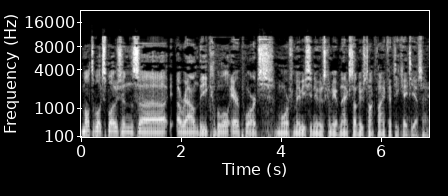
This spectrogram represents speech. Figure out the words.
Multiple explosions uh, around the Kabul airport. More from ABC News coming up next on News Talk 550 KTSA.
